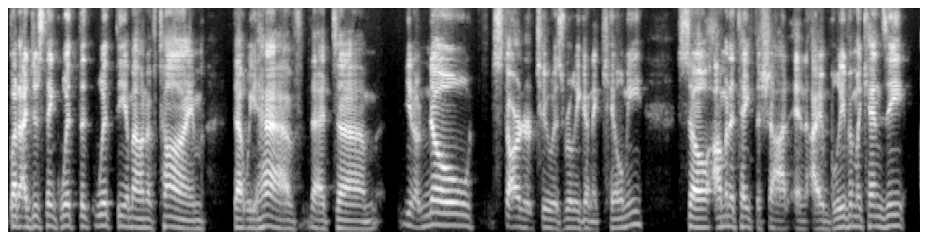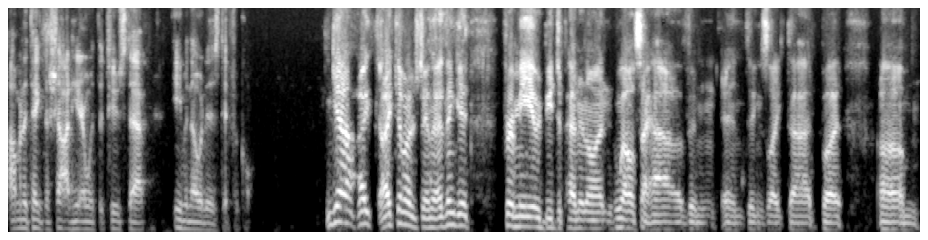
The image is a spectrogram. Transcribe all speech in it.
but I just think with the with the amount of time that we have, that um, you know, no starter two is really going to kill me. So I'm going to take the shot, and I believe in McKenzie. I'm going to take the shot here with the two step, even though it is difficult. Yeah, I, I can understand that. I think it for me it would be dependent on who else I have and and things like that. But um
